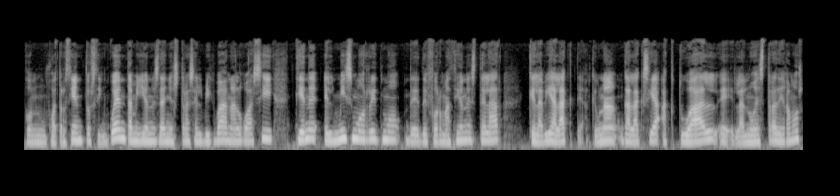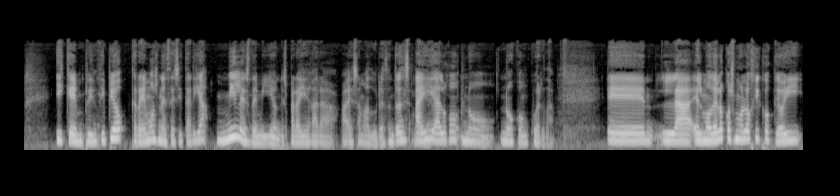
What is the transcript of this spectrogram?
con 450 millones de años tras el Big Bang, algo así, tiene el mismo ritmo de formación estelar que la Vía Láctea, que una galaxia actual, eh, la nuestra, digamos, y que en principio creemos necesitaría miles de millones para llegar a, esa madurez. Entonces ahí algo no, no concuerda. el modelo cosmológico que hoy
